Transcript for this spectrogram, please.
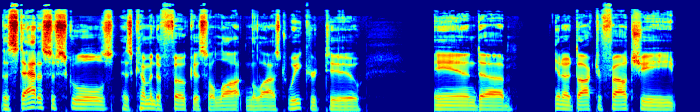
the status of schools has come into focus a lot in the last week or two. And, uh, you know, Dr. Fauci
